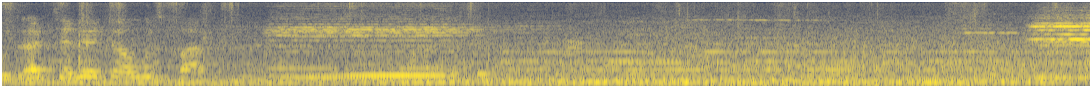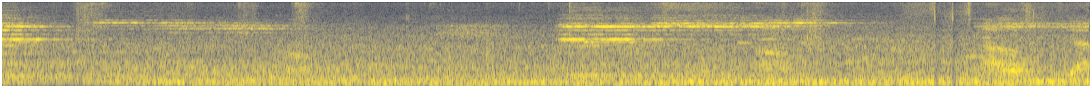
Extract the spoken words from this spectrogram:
उधर चले जाओ उस पार आओ जा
